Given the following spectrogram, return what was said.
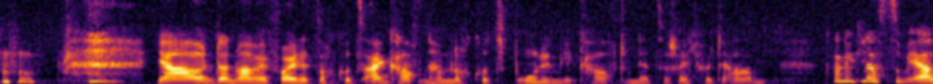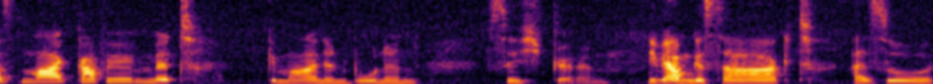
ja, und dann waren wir vorhin jetzt noch kurz einkaufen, haben noch kurz Bohnen gekauft und jetzt wahrscheinlich heute Abend kann Niklas zum ersten Mal Kaffee mit gemahlenen Bohnen sich gönnen. Nee, wir haben gesagt, also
